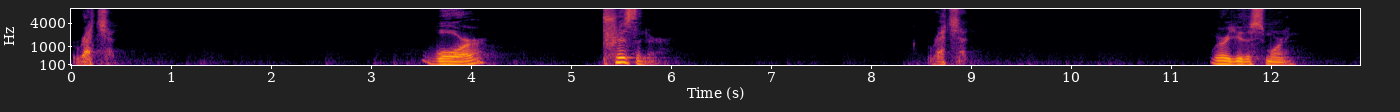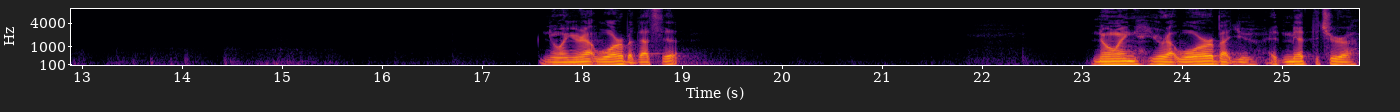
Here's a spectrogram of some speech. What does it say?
wretched. War, prisoner, wretched. Where are you this morning? Knowing you're at war, but that's it. Knowing you're at war, but you admit that you're a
